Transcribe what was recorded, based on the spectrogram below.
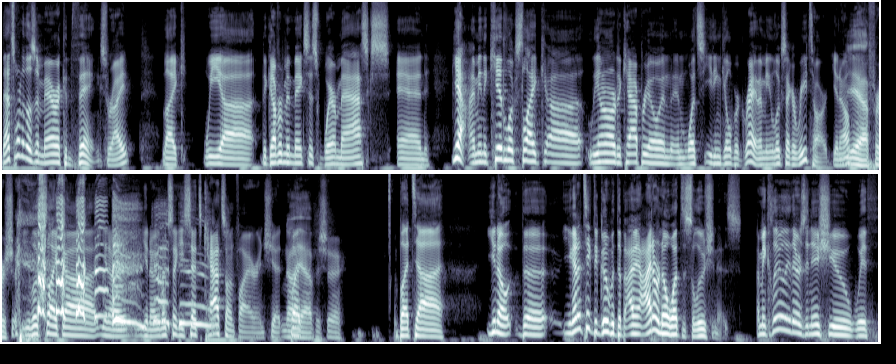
that's one of those American things, right? Like we, uh, the government makes us wear masks, and yeah, I mean, the kid looks like uh, Leonardo DiCaprio and and What's Eating Gilbert Grape. I mean, he looks like a retard. You know, Yeah, for sure. he looks like uh, you know, you know, he looks like he sets cats on fire and shit. No, but, yeah, for sure. but uh, you know, the you got to take the good with the. I mean, I don't know what the solution is. I mean, clearly there's an issue with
